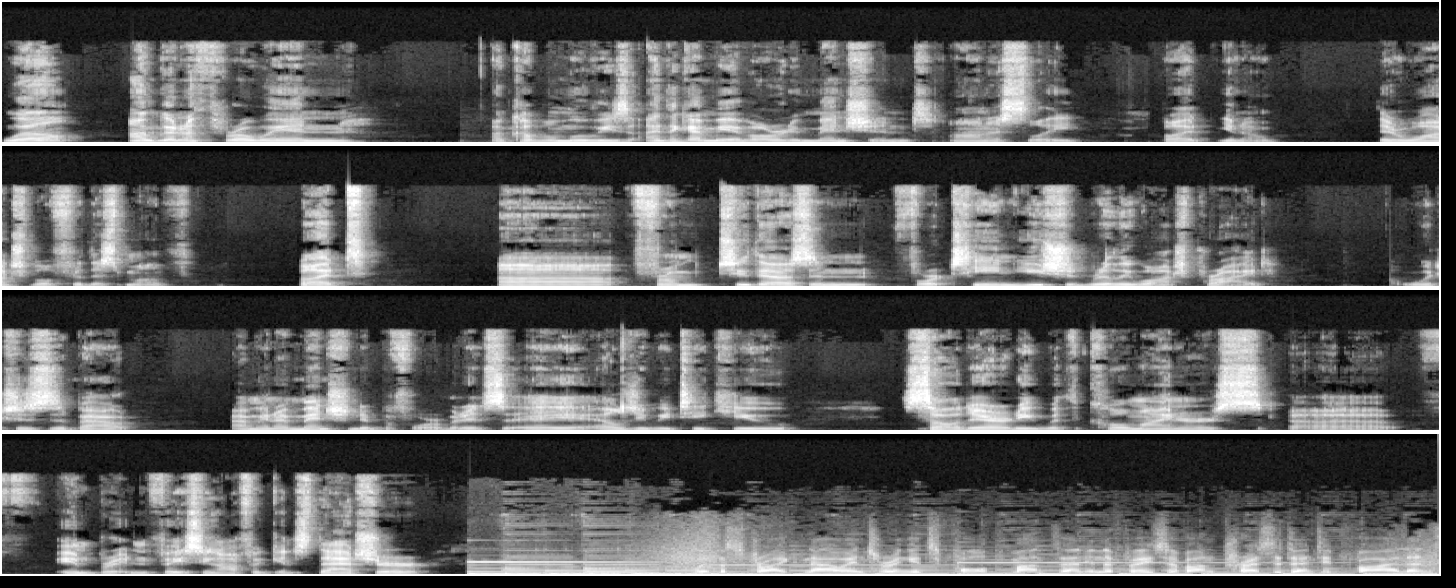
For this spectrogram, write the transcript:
Well, I'm going to throw in a couple movies. I think I may have already mentioned, honestly, but you know, they're watchable for this month. But uh, from 2014, you should really watch Pride, which is about. I mean, I mentioned it before, but it's a LGBTQ solidarity with coal miners uh, in Britain facing off against Thatcher. With the strike now entering its fourth month and in the face of unprecedented violence,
